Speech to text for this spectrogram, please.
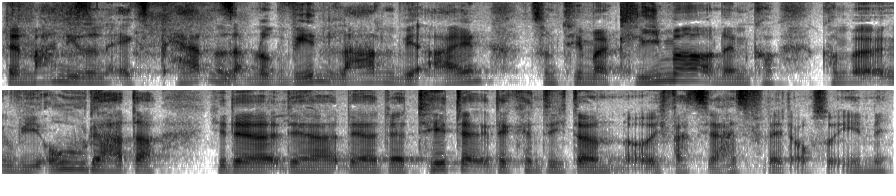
dann machen die so eine Expertensammlung. Wen laden wir ein zum Thema Klima? Und dann ko- kommt irgendwie, oh, da hat da hier der, der, der, der Tet, der, der kennt sich dann, oh, ich weiß, der heißt vielleicht auch so ähnlich,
